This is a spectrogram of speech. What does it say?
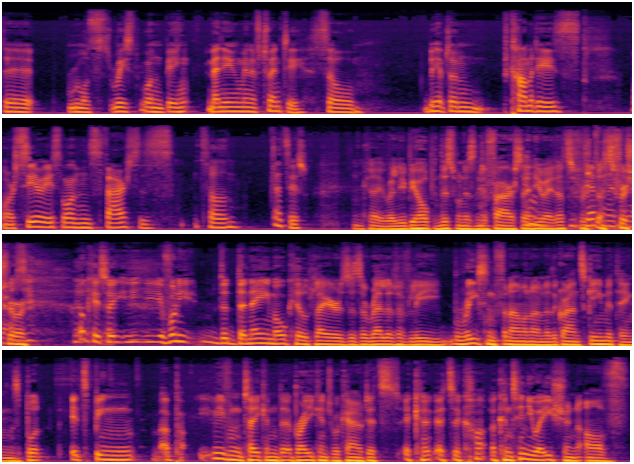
The most recent one being Many Young Men of 20. So we have done comedies, more serious ones, farces. So that's it. Okay, well, you'd be hoping this one isn't a farce anyway. That's for that's for sure. okay, so you've only the, the name Oak Hill Players is a relatively recent phenomenon in the grand scheme of things, but it's been even taken a break into account. It's a, it's a, a continuation of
